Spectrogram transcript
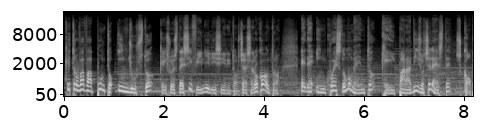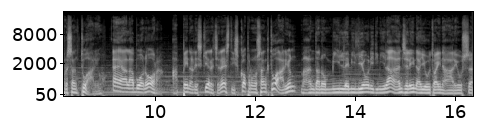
che trovava appunto ingiusto che i suoi stessi figli gli si ritorcessero contro, ed è in questo momento che il paradiso celeste scopre Sanctuarium. È alla buon'ora, appena le schiere celesti scoprono Sanctuarium, mandano mille milioni di mila angeli in aiuto a Inarius.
